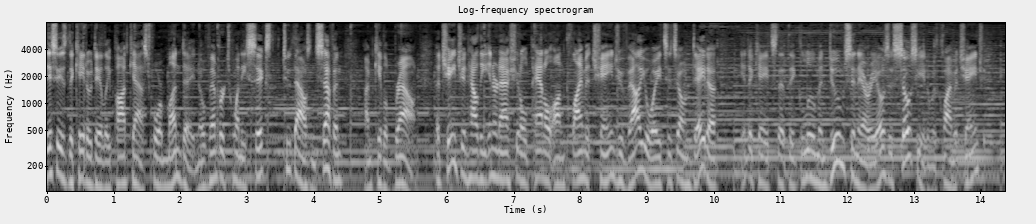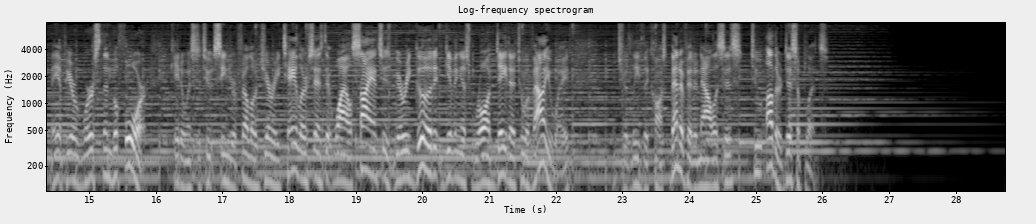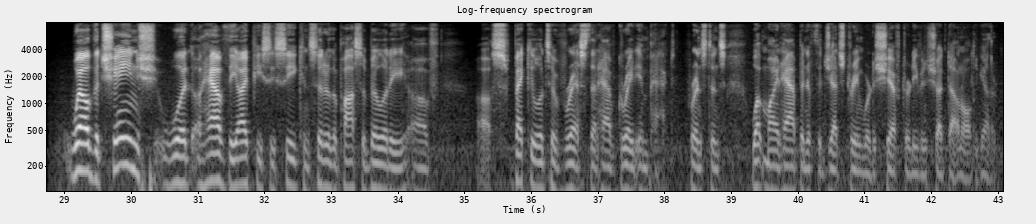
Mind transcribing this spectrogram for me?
This is the Cato Daily Podcast for Monday, November 26, 2007. I'm Caleb Brown. A change in how the International Panel on Climate Change evaluates its own data indicates that the gloom and doom scenarios associated with climate change may appear worse than before. Cato Institute senior fellow Jerry Taylor says that while science is very good at giving us raw data to evaluate, it should leave the cost benefit analysis to other disciplines. Well, the change would have the IPCC consider the possibility of uh, speculative risks that have great impact. For instance, what might happen if the jet stream were to shift or even shut down altogether.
